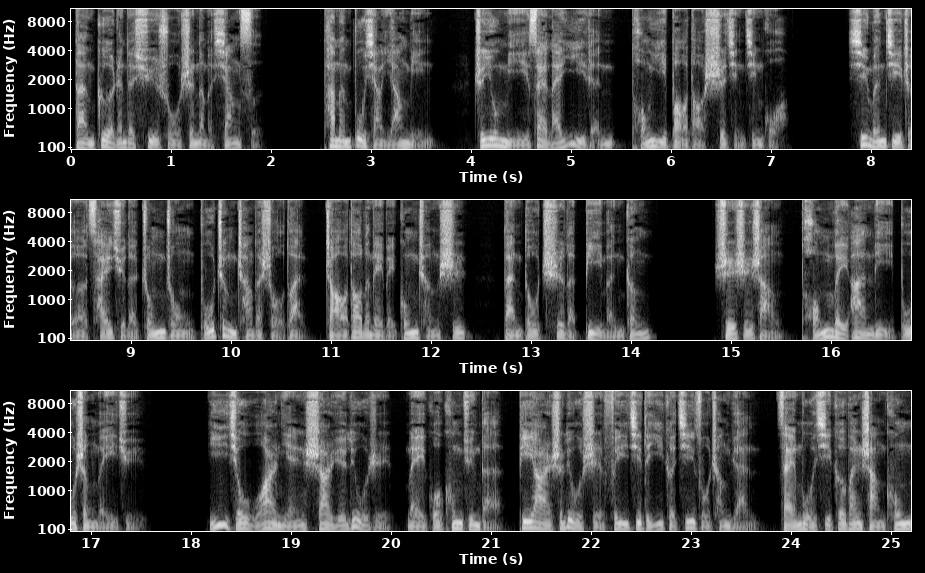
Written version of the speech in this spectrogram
但个人的叙述是那么相似。他们不想扬名，只有米塞莱一人同意报道事情经过。新闻记者采取了种种不正常的手段，找到了那位工程师，但都吃了闭门羹。事实上，同类案例不胜枚举。一九五二年十二月六日，美国空军的 B 二十六式飞机的一个机组成员在墨西哥湾上空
